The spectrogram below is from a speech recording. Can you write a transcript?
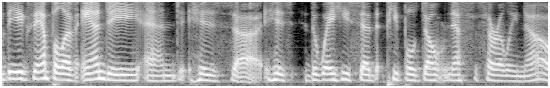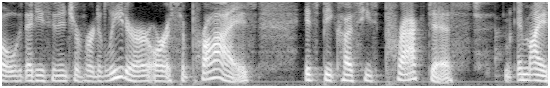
The example of Andy and his uh, his the way he said that people don't necessarily know that he's an introverted leader or a surprise. It's because he's practiced. And my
